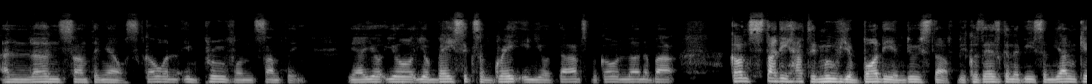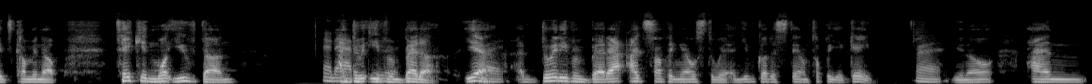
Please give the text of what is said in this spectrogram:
and learn something else go and improve on something yeah your your your basics are great in your dance but go and learn about go and study how to move your body and do stuff because there's going to be some young kids coming up taking what you've done and, and do it even it. better yeah right. and do it even better add something else to it and you've got to stay on top of your game right you know and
